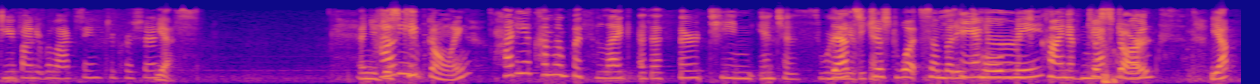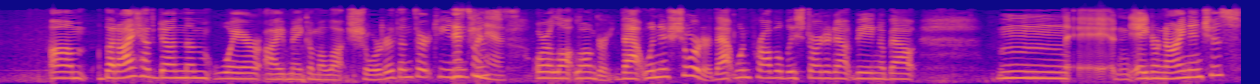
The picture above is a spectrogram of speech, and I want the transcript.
Do you find it relaxing to crochet? Yes. And you How just do you- keep going. How do you come up with like the 13 inches where That's you just what somebody told me kind of to start. length? Yep. Um, but I have done them where I make them a lot shorter than 13 This inches. one is. Or a lot longer. That one is shorter. That one probably started out being about mm, eight or nine inches.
